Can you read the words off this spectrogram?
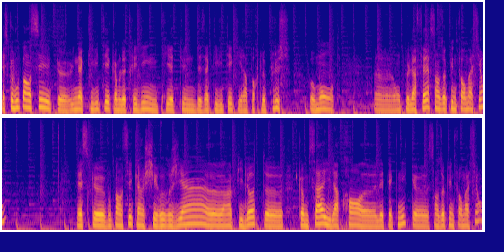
Est-ce que vous pensez qu'une activité comme le trading, qui est une des activités qui rapporte le plus au monde, euh, on peut la faire sans aucune formation? Est-ce que vous pensez qu'un chirurgien, euh, un pilote, euh, comme ça, il apprend euh, les techniques sans aucune formation?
